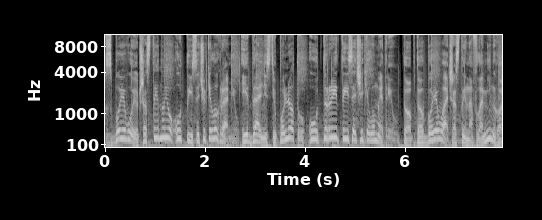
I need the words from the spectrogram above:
з бойовою частиною у тисячу кілограмів і дальністю польоту у три тисячі кілометрів. Тобто бойова частина Фламінго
